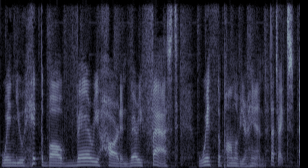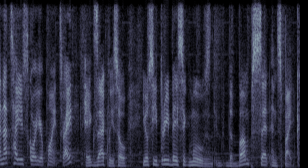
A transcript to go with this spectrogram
when you hit the ball very hard and very fast with the palm of your hand. That's right. And that's how you score your points, right? Exactly. So you'll see three basic moves the bump, set, and spike.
